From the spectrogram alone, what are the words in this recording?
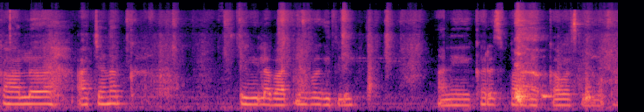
काल अचानक टी व्हीला बातमी बघितली आणि खरंच फार धक्का बसला होता.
